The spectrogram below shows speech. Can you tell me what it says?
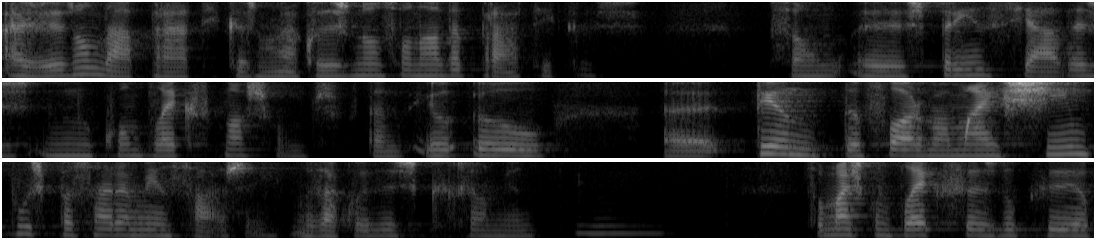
Às vezes não dá práticas, não é? Há coisas que não são nada práticas. São uh, experienciadas no complexo que nós somos. Portanto, eu, eu uh, tento da forma mais simples passar a mensagem, mas há coisas que realmente são mais complexas do que a,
